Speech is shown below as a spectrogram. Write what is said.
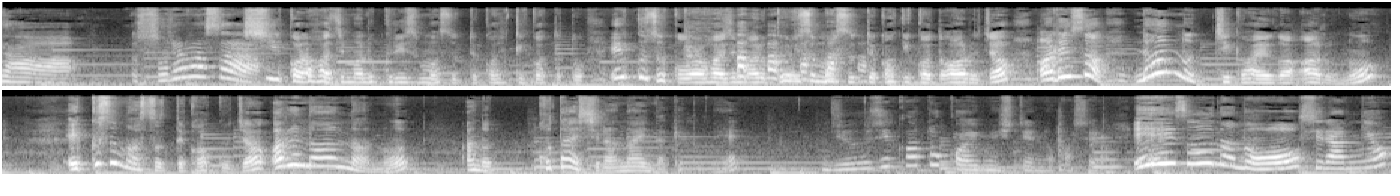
やーそれはさ C から始まるクリスマスって書き方と X から始まるクリスマスって書き方あるじゃん？あれさ何の違いがあるの？X マスって書くじゃん？あれ何なの？あの答え知らないんだけどね。十字架とか意味してんのかしら？えー、そうなの？知らんよ。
